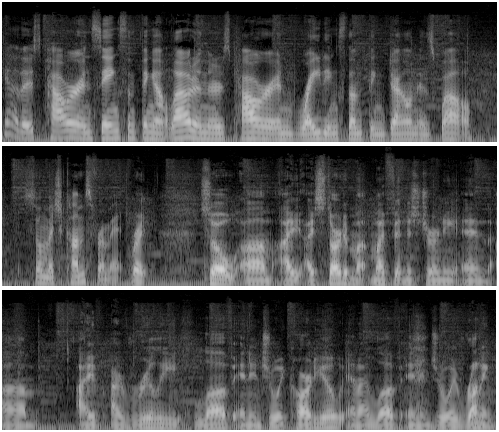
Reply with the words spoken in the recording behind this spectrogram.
Yeah, there's power in saying something out loud, and there's power in writing something down as well. So much comes from it. Right. So um, I, I started my, my fitness journey, and um, I, I really love and enjoy cardio, and I love and enjoy running.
